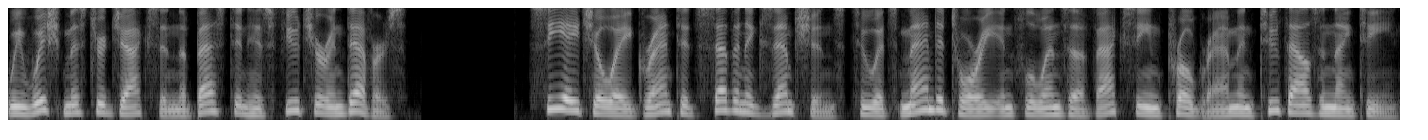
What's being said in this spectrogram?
We wish Mr. Jackson the best in his future endeavors, CHOA granted seven exemptions to its mandatory influenza vaccine program in 2019.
